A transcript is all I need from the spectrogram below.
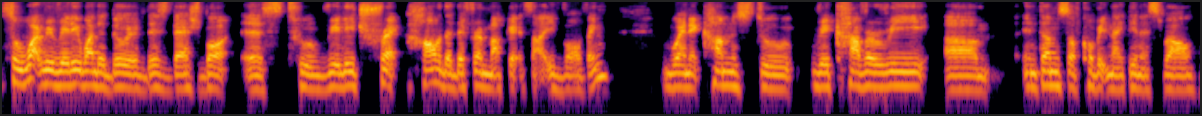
So, what we really want to do with this dashboard is to really track how the different markets are evolving when it comes to recovery um, in terms of COVID 19 as well.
